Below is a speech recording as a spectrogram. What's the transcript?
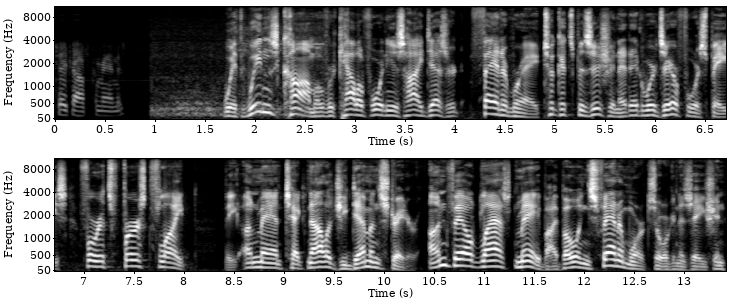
Takeoff commanded. With winds calm over California's high desert, Phantom Ray took its position at Edwards Air Force Base for its first flight. The unmanned technology demonstrator, unveiled last May by Boeing's Phantom Works organization,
